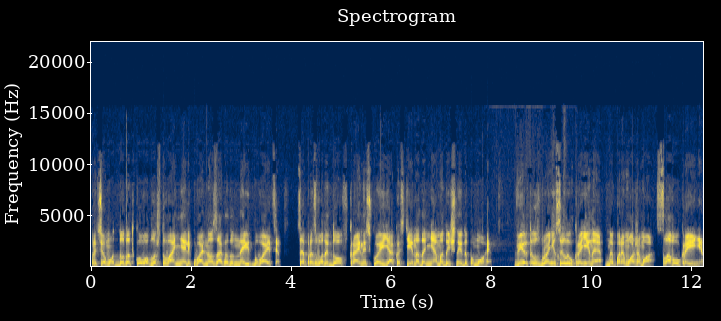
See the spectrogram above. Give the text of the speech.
При цьому додаткове облаштування лікувального закладу не відбувається. Це призводить до вкрай низької якості надання медичної допомоги. Вірте у збройні сили України. Ми переможемо. Слава Україні!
